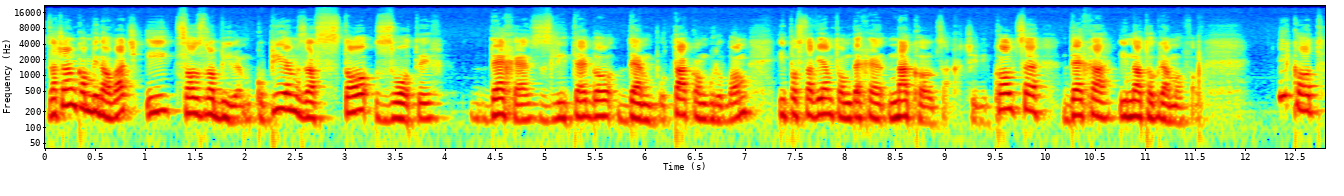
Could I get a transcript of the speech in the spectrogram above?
Zacząłem kombinować i co zrobiłem? Kupiłem za 100 zł dechę z litego dębu, taką grubą i postawiłem tą dechę na kolcach, czyli kolce, decha i na to gramofon. I kot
